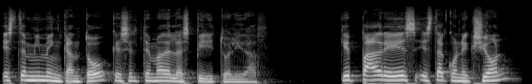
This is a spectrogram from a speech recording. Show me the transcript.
este a mí me encantó, que es el tema de la espiritualidad. Qué padre es esta conexión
